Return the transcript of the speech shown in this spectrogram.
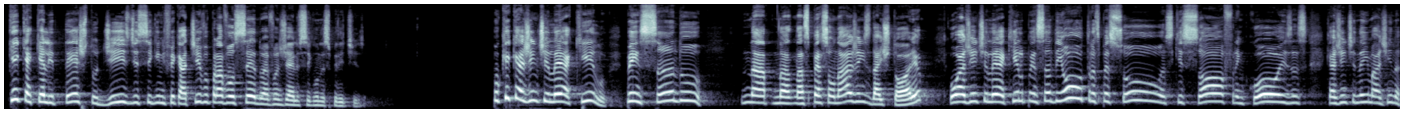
O que, que aquele texto diz de significativo para você no Evangelho segundo o Espiritismo? Por que, que a gente lê aquilo pensando na, na, nas personagens da história, ou a gente lê aquilo pensando em outras pessoas que sofrem coisas que a gente nem imagina.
